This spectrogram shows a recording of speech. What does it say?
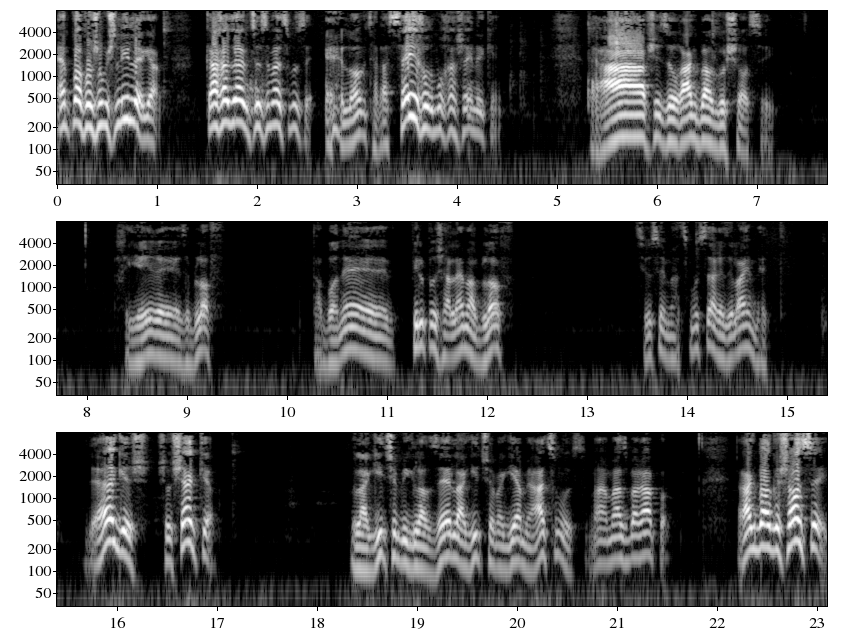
אין פה, פה שום שלילה גם. ככה זה, מצוות עצמו זה. אלו מצד השכל מוכר שאין כן. ואף שזהו רק בהרגושוסי. חייר זה בלוף. אתה בונה פלפל שלם על בלוף. ציוס עם עצמוס הרי זה לא אמת. זה הרגש של שקר. ולהגיד שבגלל זה, להגיד שמגיע מעצמוס, מה, מה הסברה פה? רק בהרגשוסי,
